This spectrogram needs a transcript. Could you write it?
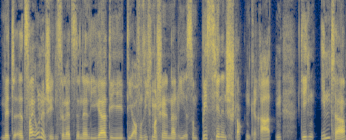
mit äh, zwei Unentschieden zuletzt in der Liga. Die, die Offensivmaschinerie ist so ein bisschen in Stocken geraten. Gegen Inter,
